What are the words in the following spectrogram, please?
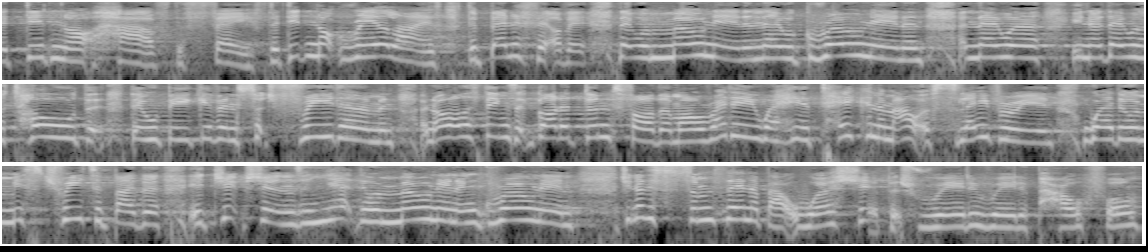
They did not have the faith. They did not realize the benefit of it. They were moaning and they were groaning and, and they were, you know, they were told that they would be given such freedom and, and all the things that God had done for them already, where He had taken them out of slavery and where they were mistreated by the Egyptians, and yet they were moaning and groaning. Do you know there's something about worship that's really, really powerful?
